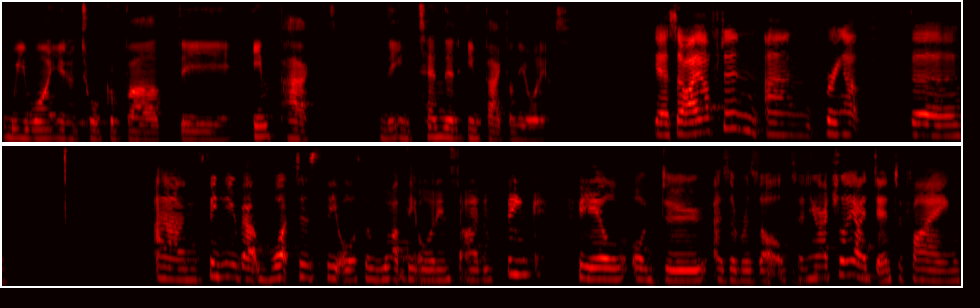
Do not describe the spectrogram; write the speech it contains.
we want you to talk about the impact, the intended impact on the audience. Yeah, so I often um, bring up the um, thinking about what does the author want the audience to either think, feel, or do as a result, and you're actually identifying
